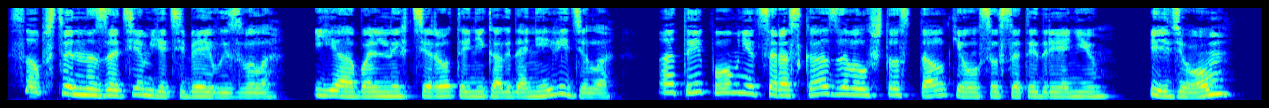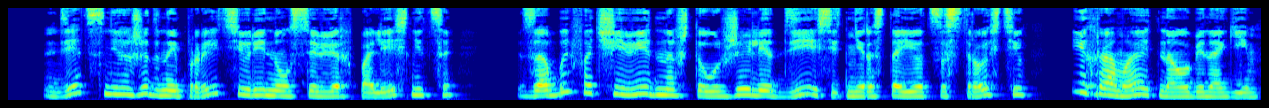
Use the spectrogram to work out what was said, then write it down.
«Собственно, затем я тебя и вызвала. Я больных тиротой никогда не видела, а ты, помнится, рассказывал, что сталкивался с этой дрянью. Идем. Дед с неожиданной прытью ринулся вверх по лестнице, забыв, очевидно, что уже лет десять не расстается с тростью и хромает на обе ноги.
